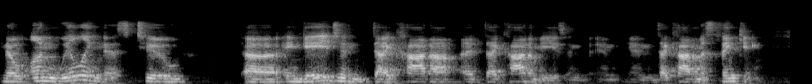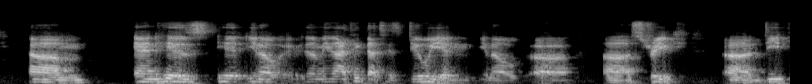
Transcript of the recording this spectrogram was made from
you know, unwillingness to uh, engage in uh, dichotomies and dichotomous thinking. Um, and his, his, you know, I mean, I think that's his Deweyan, you know, streak uh, deep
